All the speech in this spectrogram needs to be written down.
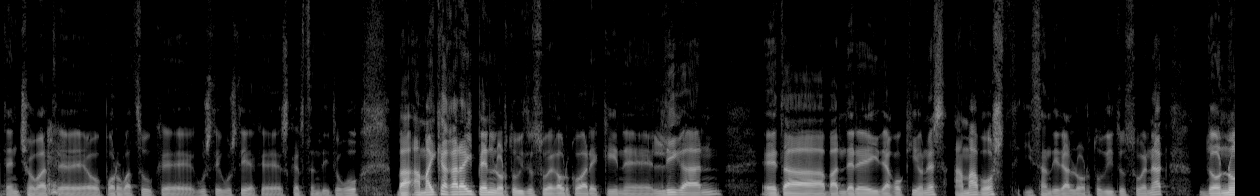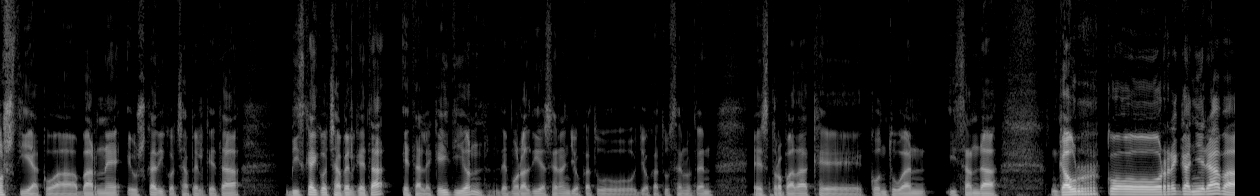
etentxo bat, e, opor batzuk e, guzti guztiek e, eskertzen ditugu. Ba, amaika garaipen lortu dituzue gaurkoarekin e, ligan, eta banderei dagokionez, ama bost izan dira lortu dituzuenak, donostiakoa barne Euskadiko txapelketa, Bizkaiko txapelketa eta lekeition demoraldia zeran jokatu jokatu zenuten estropadak e, kontuan izan da. Gaurko horrek gainera ba,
